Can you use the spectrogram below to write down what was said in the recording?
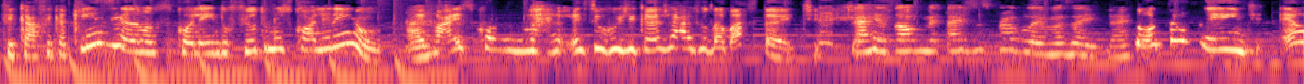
ficar, fica 15 anos escolhendo filtro, não escolhe nenhum. Aí vai escolher. Esse Rugicam já ajuda bastante. Já resolve metade dos problemas aí, né? Totalmente. Eu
